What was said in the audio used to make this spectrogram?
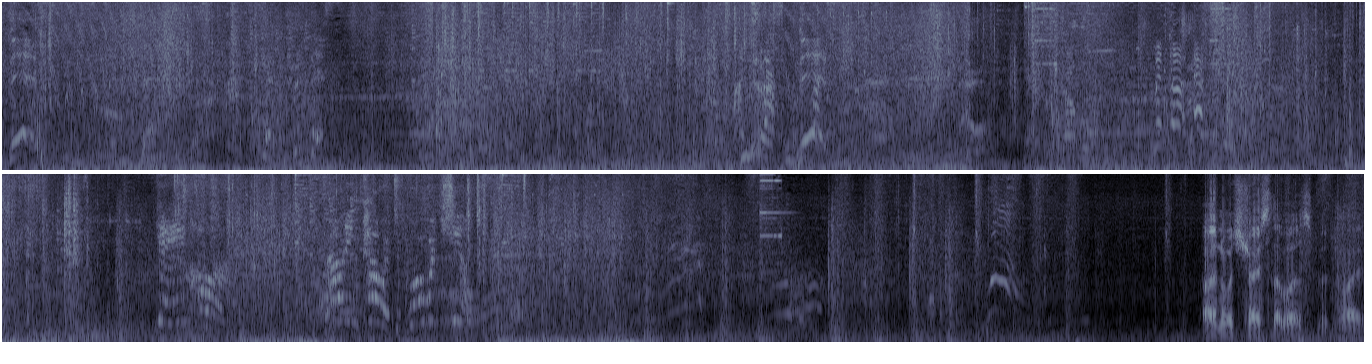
this. Let's this. Not this. I don't know which choice that was, but alright.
